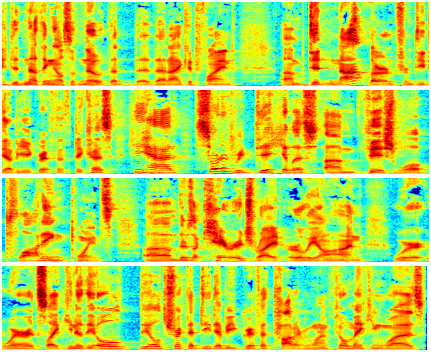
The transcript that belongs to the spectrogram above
who did nothing else of note that that, that I could find. Um, did not learn from D.W. Griffith because he had sort of ridiculous um, visual plotting points. Um, there's a carriage ride early on where where it's like you know the old the old trick that D.W. Griffith taught everyone in filmmaking was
